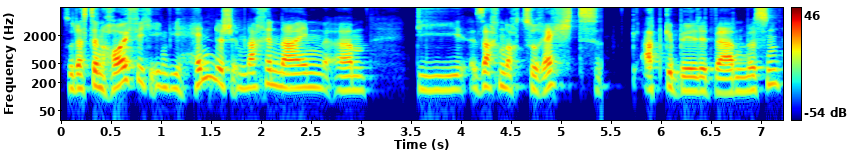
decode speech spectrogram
sodass dann häufig irgendwie händisch im Nachhinein ähm, die Sachen noch zurecht abgebildet werden müssen,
